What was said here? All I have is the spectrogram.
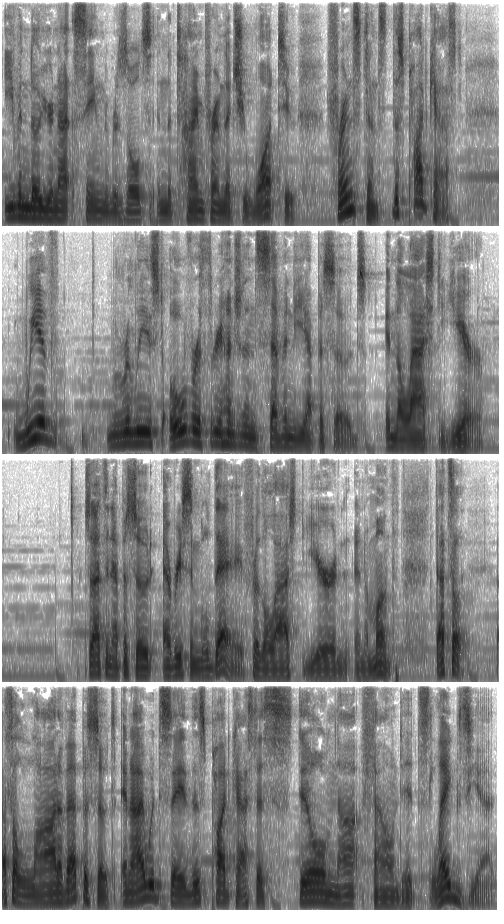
even though you're not seeing the results in the time frame that you want to. For instance, this podcast we have released over 370 episodes in the last year. So that's an episode every single day for the last year and, and, a month. That's a that's a lot of episodes. And I would say this podcast has still not found its legs yet.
